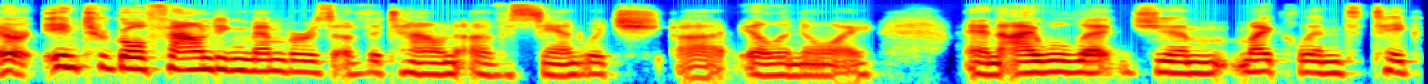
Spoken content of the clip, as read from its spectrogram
or integral founding members of the town of Sandwich, uh, Illinois. And I will let Jim Michaeland take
